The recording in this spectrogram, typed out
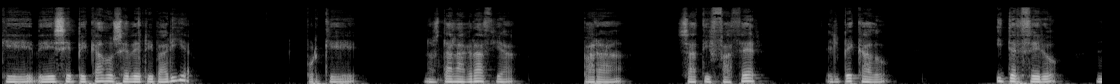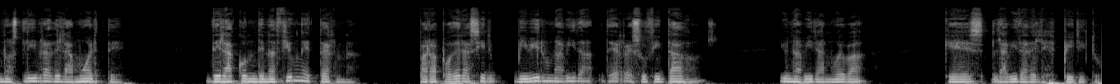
que de ese pecado se derivaría, porque nos da la gracia para satisfacer el pecado, y tercero, nos libra de la muerte, de la condenación eterna, para poder así vivir una vida de resucitados y una vida nueva que es la vida del Espíritu.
